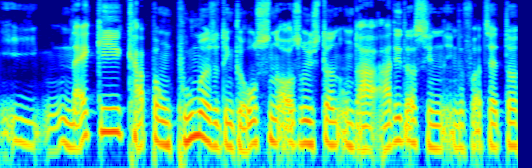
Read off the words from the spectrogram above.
Nike, Kappa und Puma, also den großen Ausrüstern und auch Adidas in, in der Vorzeit da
